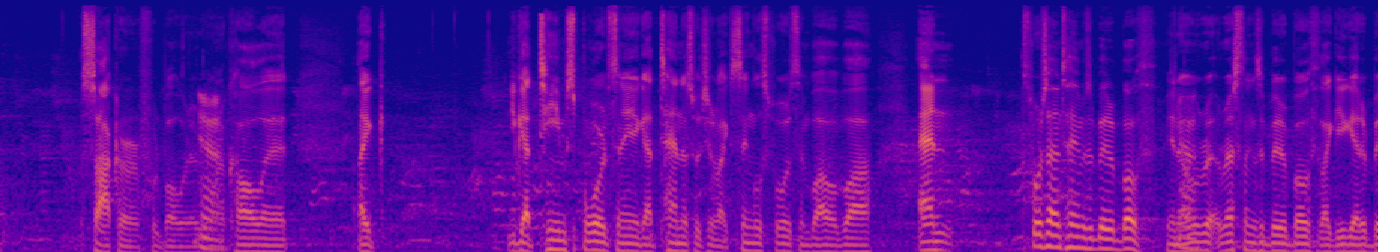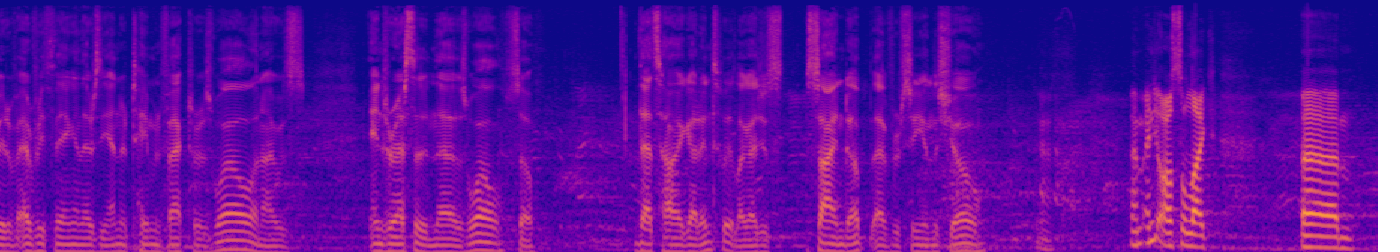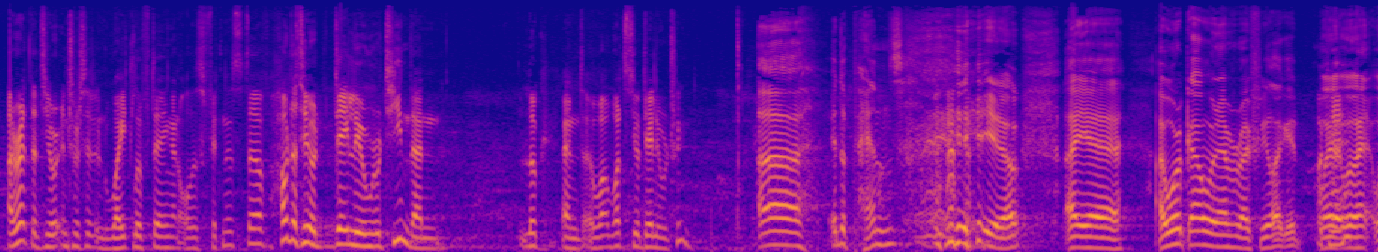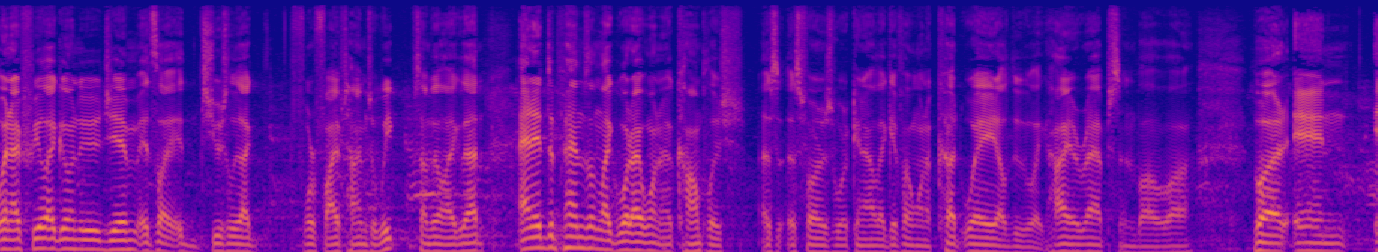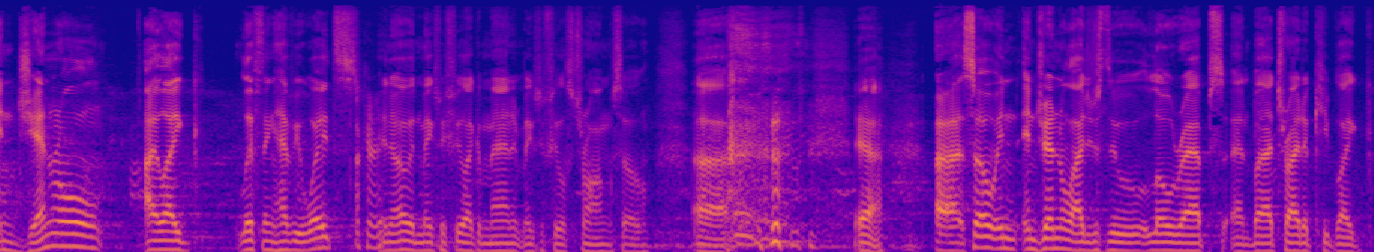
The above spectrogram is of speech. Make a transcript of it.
soccer or football, whatever you want to call it, like you got team sports and then you got tennis, which are like single sports and blah blah blah, and sports entertainment is a bit of both. You know, Yeah. Re- wrestling is a bit of both. Like you get a bit of everything, and there's the entertainment factor as well. And I was interested in that as well, so that's how I got into it. Like I just signed up after seeing the show. Um, and you also like. Um, I read that you're interested in weightlifting and all this fitness stuff. How does your daily routine then look? And uh, what's your daily routine? Uh, it depends. you know, I uh, I work out whenever I feel like it. Okay. When, when when I feel like going to the gym, it's like it's usually like four or five times a week, something like that. And it depends on like what I want to accomplish as as far as working out. Like if I want to cut weight, I'll do like higher reps and blah blah blah. But in in general, I like lifting heavy weights. Okay. You know, it makes me feel like a man. It makes me feel strong. So, uh, yeah. Uh, so in in general, I just do low reps, and but I try to keep like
